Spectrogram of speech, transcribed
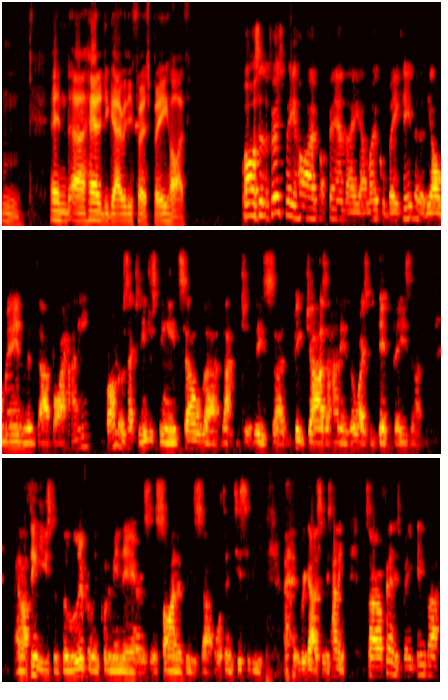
Hmm. And uh, how did you go with your first beehive? Well, so the first beehive, I found a, a local beekeeper that the old man would uh, buy honey from. It was actually interesting. He'd sell the, the, these uh, big jars of honey. There'd always be dead bees in it. And I think he used to deliberately put them in there as a sign of his uh, authenticity in regards to his honey. So I found this beekeeper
